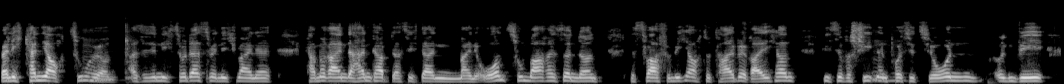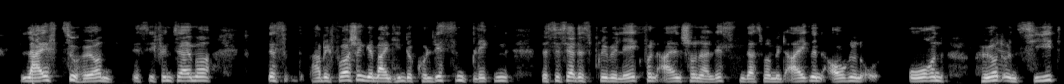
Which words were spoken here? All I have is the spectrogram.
weil ich kann ja auch zuhören. Mhm. Also es ist nicht so, dass wenn ich meine Kamera in der Hand habe, dass ich dann meine Ohren zumache, sondern das war für mich auch total bereichernd, diese verschiedenen mhm. Positionen irgendwie live zu hören. Ich finde es ja immer, das habe ich vorher schon gemeint, hinter Kulissen blicken, das ist ja das Privileg von allen Journalisten, dass man mit eigenen Augen und Ohren hört und sieht,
